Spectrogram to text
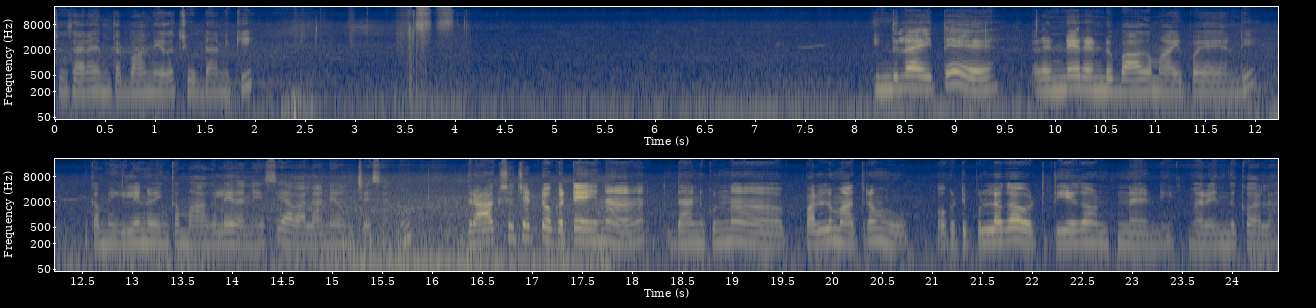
చూసారా ఎంత బాగుంది కదా చూడ్డానికి. ఇందులో అయితే రెండే రెండు బాగా మాగిపోయాయండి ఇంకా మిగిలినవి ఇంకా మాగలేదనేసి అవి అలానే ఉంచేసాము. ద్రాక్ష చెట్టు ఒకటే అయినా దానికున్న పళ్ళు మాత్రం ఒకటి పుల్లగా ఒకటి తీయగా ఉంటున్నాయండి. మరి అలా?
